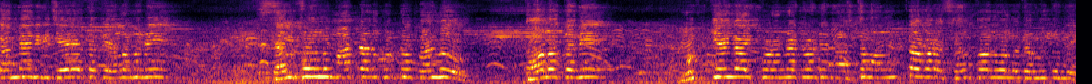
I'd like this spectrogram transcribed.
గమ్యానికి చేరేటట్టు వెళ్ళమని సెల్ ఫోన్లు మాట్లాడుకుంటూ బళ్ళు తోలొద్దని ముఖ్యంగా ఇప్పుడు ఉన్నటువంటి నష్టం అంతా కూడా సెల్ ఫోన్ వల్ల జరుగుతుంది.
